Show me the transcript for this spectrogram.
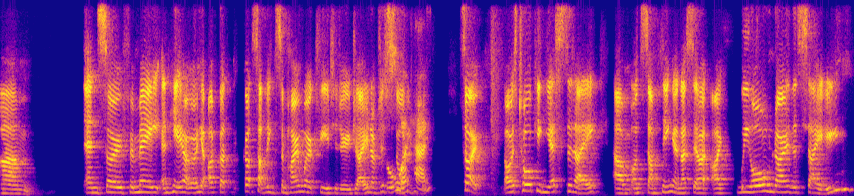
Um, and so for me, and here I've got got something, some homework for you to do, Jane. I've just Ooh, okay. So I was talking yesterday um, on something, and I said, I, I we all know the saying,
